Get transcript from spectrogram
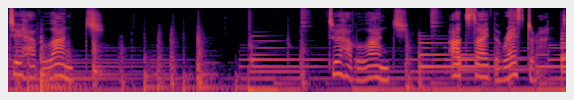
to have lunch. To have lunch outside the restaurant,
